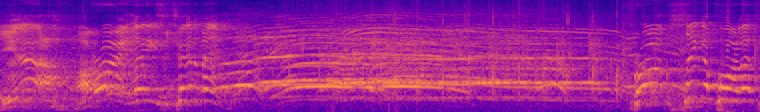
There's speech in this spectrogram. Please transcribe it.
Yeah. All right, ladies and gentlemen. From Singapore, let's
